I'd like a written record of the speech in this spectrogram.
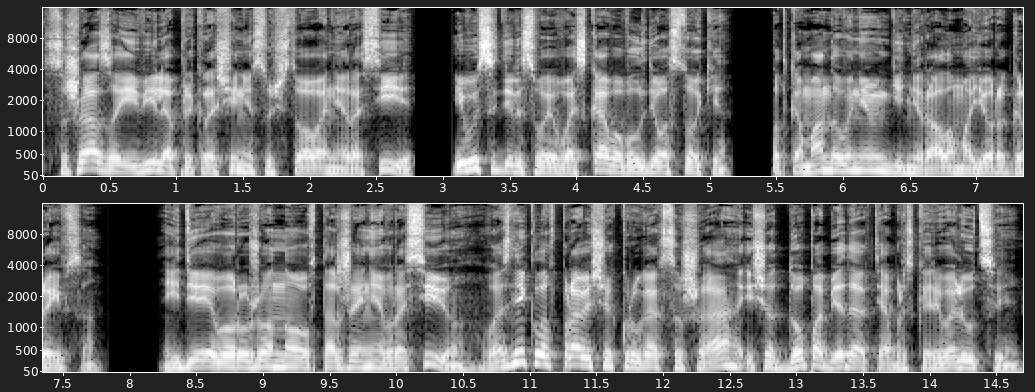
США заявили о прекращении существования России и высадили свои войска во Владивостоке под командованием генерала-майора Грейвса. Идея вооруженного вторжения в Россию возникла в правящих кругах США еще до победы Октябрьской революции.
